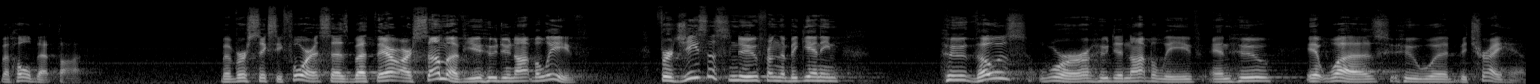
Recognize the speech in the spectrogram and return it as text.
But hold that thought. But verse 64, it says, But there are some of you who do not believe. For Jesus knew from the beginning who those were who did not believe and who it was who would betray him.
